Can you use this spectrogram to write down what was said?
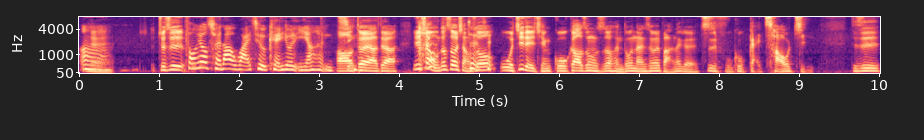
嗯，就是风又吹到 Y two K 又一样很紧。哦，对啊，对啊，因为像我那时候想 说，我记得以前国高中的时候，很多男生会把那个制服裤改超紧，就是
